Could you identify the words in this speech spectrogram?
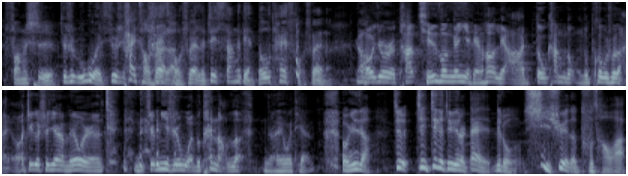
方式，就是如果就是太草率了太草率了，这三个点都太草率了。然后就是他秦风跟野田昊俩都看不懂，都破不出来啊！这个世界上没有人，这密室我都太难了。哎呦我天！我跟你讲，就这这个就有点带那种戏谑的吐槽啊。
